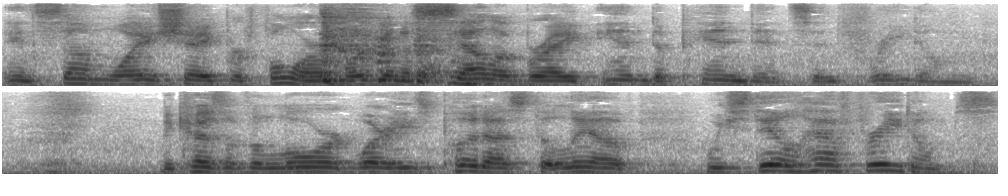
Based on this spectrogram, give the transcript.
in some way, shape, or form, we're going to celebrate independence and freedom because of the Lord, where He's put us to live we still have freedoms.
